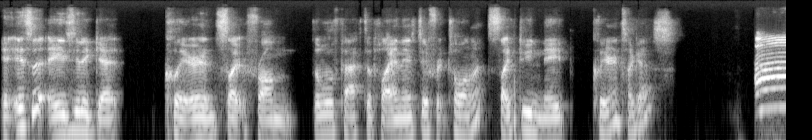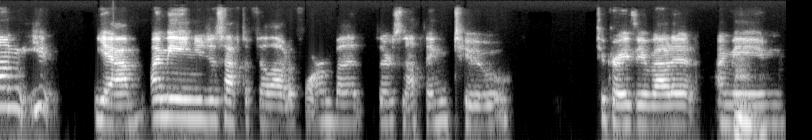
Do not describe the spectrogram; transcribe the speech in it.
Is it easy to get clearance like from the Wolfpack to play in these different tournaments? Like, do you need clearance? I guess. Um, you yeah. I mean, you just have to fill out a form, but there's nothing too too crazy about it. I mean,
